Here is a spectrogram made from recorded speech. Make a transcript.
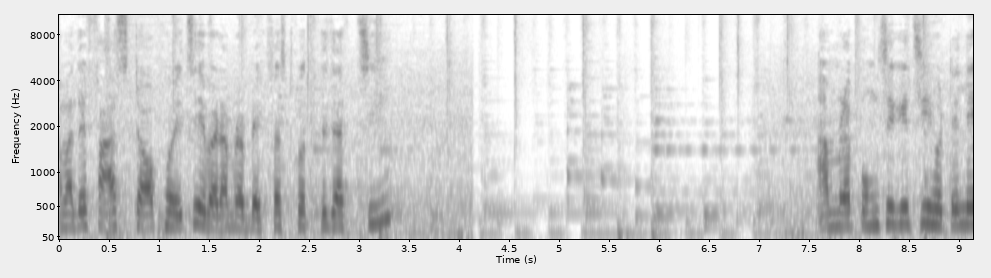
আমাদের ফার্স্ট স্টপ হয়েছে, এবার আমরা ব্রেকফাস্ট করতে যাচ্ছি। আমরা পৌঁছে গেছি হোটেলে।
